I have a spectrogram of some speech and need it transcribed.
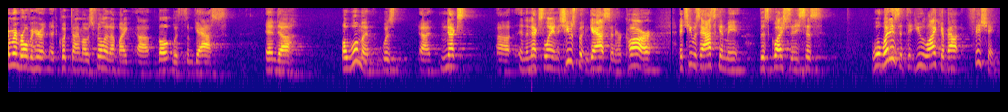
I remember over here at, at QuickTime, I was filling up my uh, boat with some gas. And uh, a woman was uh, next uh, in the next lane, and she was putting gas in her car, and she was asking me this question. He says, "Well, what is it that you like about fishing?"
